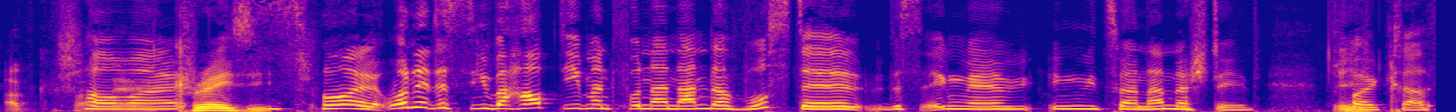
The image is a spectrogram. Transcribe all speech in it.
Abgefahren. Schau ey. mal. Crazy. Das ist voll. Ohne dass überhaupt jemand voneinander wusste, dass irgendwer irgendwie zueinander steht. Voll Ich- krass.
